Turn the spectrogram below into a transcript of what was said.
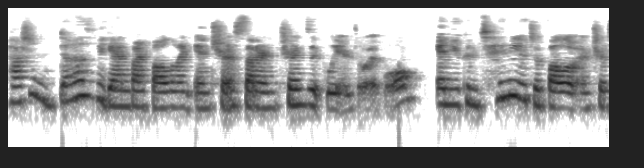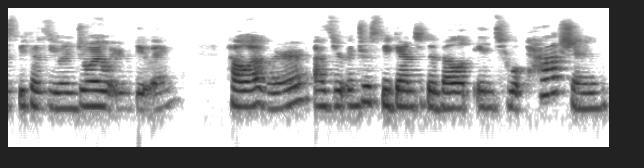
passion does begin by following interests that are intrinsically enjoyable, and you continue to follow interests because you enjoy what you're doing. However, as your interests begin to develop into a passion,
